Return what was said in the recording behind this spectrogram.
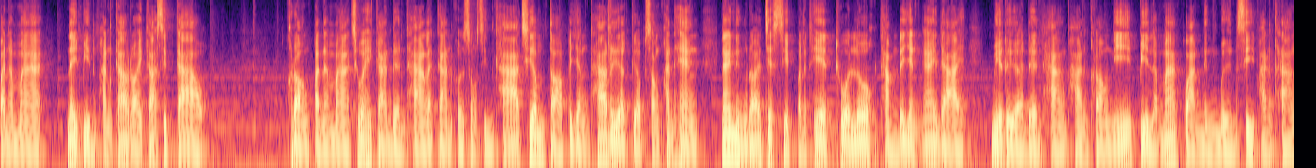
ปานามาในปี 1999คลองปานามาช่วยให้การเดินทางและการขนส่งสินค้าเชื่อมต่อไปยังท่าเรือเกือบ 2,000 แห่ง ใน 170 ประเทศทั่วโลกทำได้อย่างง่ายดาย มีเรือเดินทางผ่านคลองนี้ปีละมากกว่า 14,000 ครั้ง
